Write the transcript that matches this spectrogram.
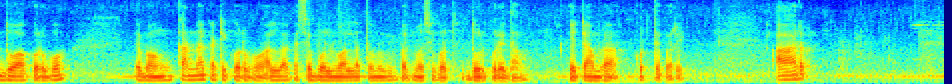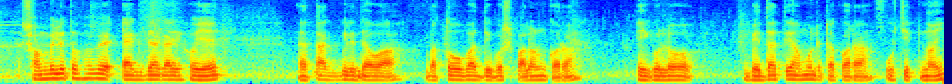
দোয়া করব। এবং কান্নাকাটি করব, আল্লাহর কাছে বলব, আল্লাহ তুমি বিপদ, মুসিবত দূর করে দাও। এটা আমরা করতে পারি। আর সম্মিলিতভাবে এক জায়গায় হয়ে তাকবির দেওয়া বা তৌবা দিবস পালন করা, এইগুলো বেদাতি আমল এটা করা উচিত নয়।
